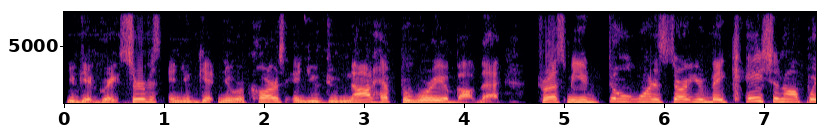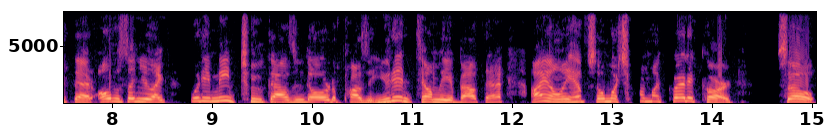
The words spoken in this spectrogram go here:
you get great service, and you get newer cars, and you do not have to worry about that. Trust me, you don't want to start your vacation off with that. All of a sudden, you're like, what do you mean $2,000 deposit? You didn't tell me about that. I only have so much on my credit card. So,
